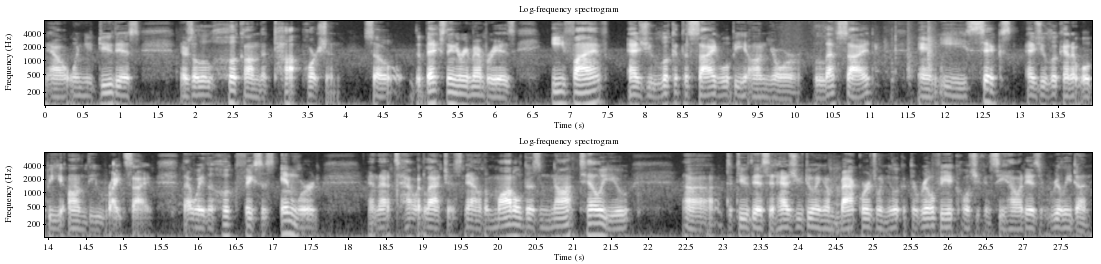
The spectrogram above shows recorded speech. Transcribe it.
Now, when you do this, there's a little hook on the top portion. So the best thing to remember is E5, as you look at the side, will be on your left side, and E6, as you look at it, will be on the right side. That way the hook faces inward, and that's how it latches. Now, the model does not tell you uh, to do this. It has you doing them backwards. When you look at the real vehicles, you can see how it is really done.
